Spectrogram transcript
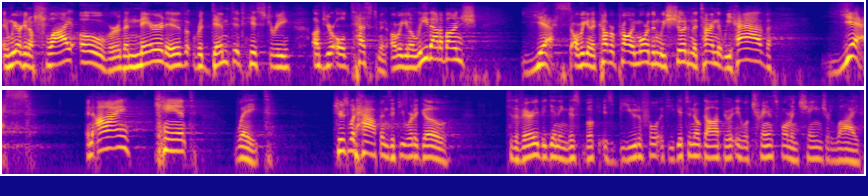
and we are going to fly over the narrative, redemptive history of your Old Testament. Are we going to leave out a bunch? Yes. Are we going to cover probably more than we should in the time that we have? Yes. And I can't wait. Here's what happens if you were to go to the very beginning. This book is beautiful. If you get to know God through it, it will transform and change your life.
